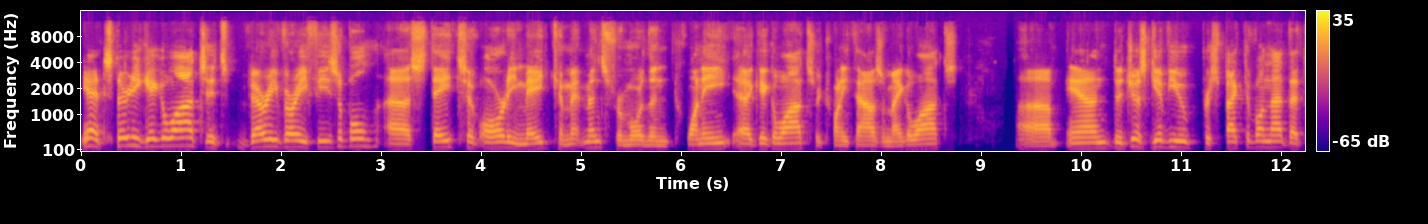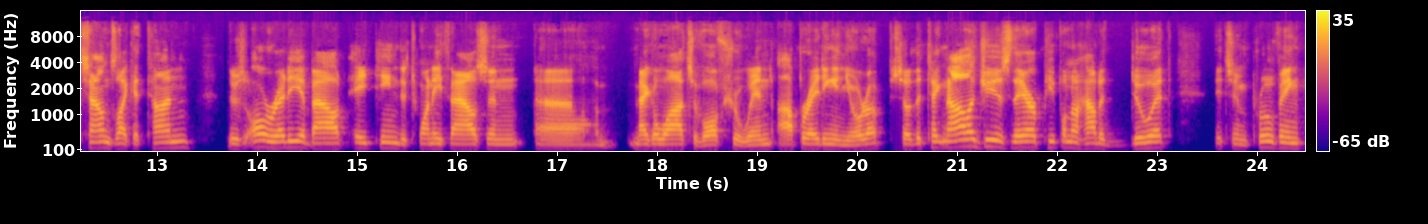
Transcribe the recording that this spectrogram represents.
Yeah, it's 30 gigawatts. It's very, very feasible. Uh, states have already made commitments for more than 20 uh, gigawatts or 20,000 megawatts. Uh, and to just give you perspective on that, that sounds like a ton there's already about 18 to 20,000 uh, megawatts of offshore wind operating in Europe. So the technology is there. People know how to do it. It's improving.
